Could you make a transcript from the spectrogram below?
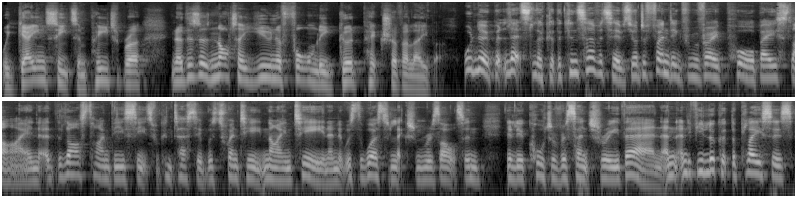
We gained seats in Peterborough. You know, this is not a uniformly good picture for Labour. Well, no, but let's look at the Conservatives. You're defending from a very poor baseline. The last time these seats were contested was 2019, and it was the worst election results in nearly a quarter of a century then. And, and if you look at the places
